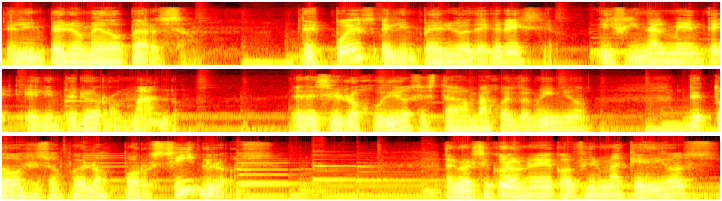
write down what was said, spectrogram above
el imperio medo-persa, después el imperio de Grecia y finalmente el imperio romano. Es decir, los judíos estaban bajo el dominio de todos esos pueblos por siglos. El versículo 9 confirma que Dios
